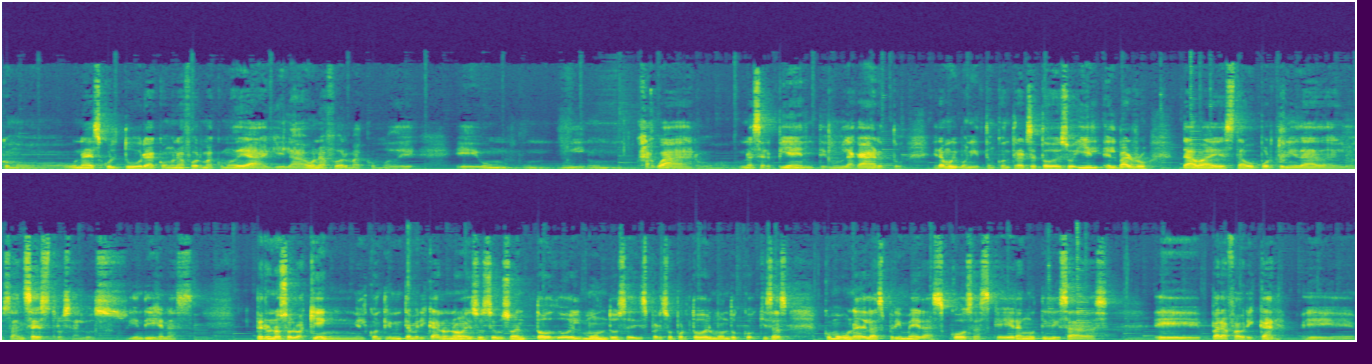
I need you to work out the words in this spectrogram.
como una escultura con una forma como de águila, una forma como de eh, un, jaguar una serpiente, un lagarto. Era muy bonito encontrarse todo eso y el barro daba esta oportunidad a los ancestros, a los indígenas, pero no solo aquí en el continente americano, no, eso se usó en todo el mundo, se dispersó por todo el mundo, quizás como una de las primeras cosas que eran utilizadas eh, para fabricar. Eh,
